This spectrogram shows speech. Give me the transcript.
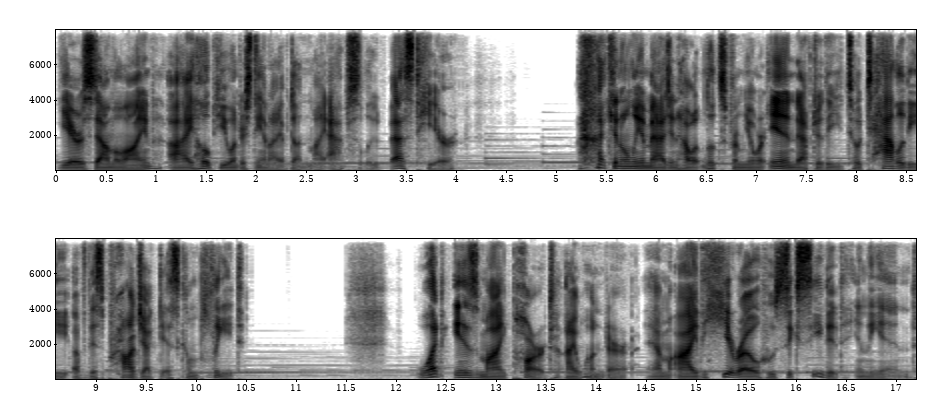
years down the line, I hope you understand I have done my absolute best here. I can only imagine how it looks from your end after the totality of this project is complete. What is my part, I wonder? Am I the hero who succeeded in the end?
